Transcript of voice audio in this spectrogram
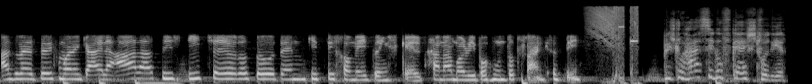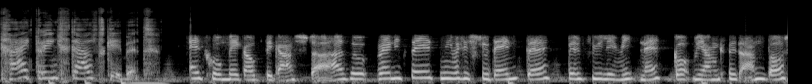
Also wenn natürlich mal ein geiler Anlass ist, DJ oder so, dann gibt es sicher mehr Trinkgeld. Kann auch mal über 100 Franken sein. Bist du hässlich auf Gäste, die dir kein Trinkgeld geben? Es kommt mega auf den Gast an. Also, wenn ich sehe, es sind irgendwelche Studenten, dann fühle ich mit, ne? Geht mir nicht anders.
